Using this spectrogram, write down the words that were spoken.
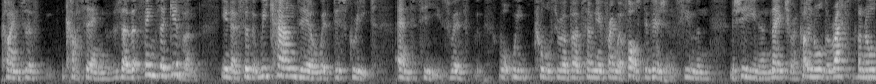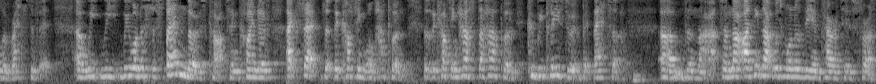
kinds of cutting, so that things are given, you know, so that we can deal with discrete entities with what we call through a Bergsonian framework false divisions, human, machine, and nature, and all the rest, and all the rest of it. Uh, we, we, we want to suspend those cuts and kind of accept that the cutting will happen, that the cutting has to happen. Could we please do it a bit better um, than that? And that, I think that was one of the imperatives for us.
